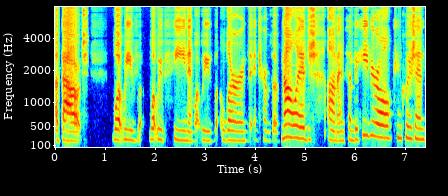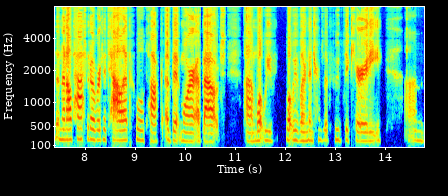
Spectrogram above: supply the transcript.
about what we've what we've seen and what we've learned in terms of knowledge um, and some behavioral conclusions, and then I'll pass it over to Talip, who will talk a bit more about um, what we've what we've learned in terms of food security um,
